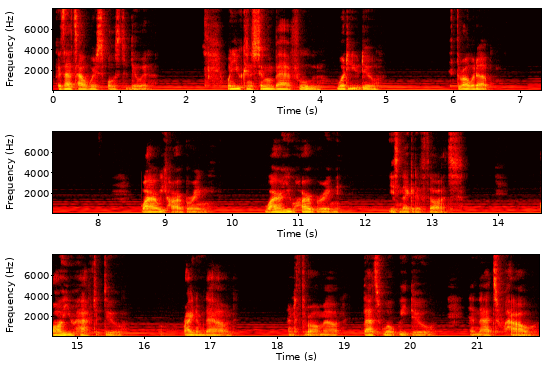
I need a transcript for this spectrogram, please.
Because that's how we're supposed to do it. When you consume bad food, what do you do? Throw it up. Why are we harboring? Why are you harboring these negative thoughts? all you have to do, write them down and throw them out. That's what we do. And that's how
